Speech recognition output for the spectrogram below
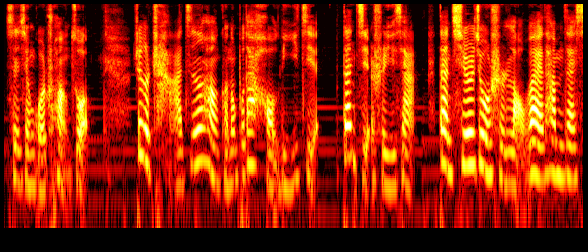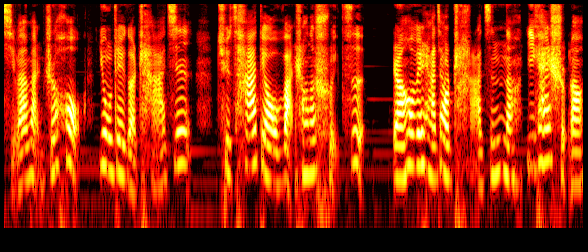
进行过创作。这个茶巾哈，可能不太好理解。但解释一下，但其实就是老外他们在洗完碗之后，用这个茶巾去擦掉碗上的水渍。然后为啥叫茶巾呢？一开始呢，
